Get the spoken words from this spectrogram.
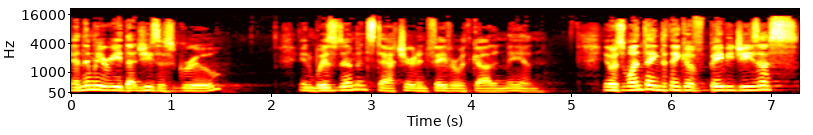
And then we read that Jesus grew in wisdom and stature and in favor with God and man. You know, it's one thing to think of baby Jesus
